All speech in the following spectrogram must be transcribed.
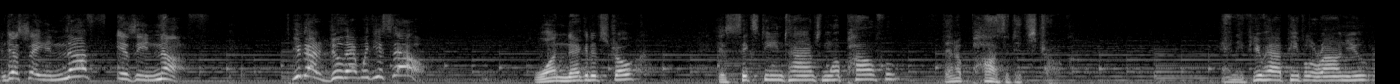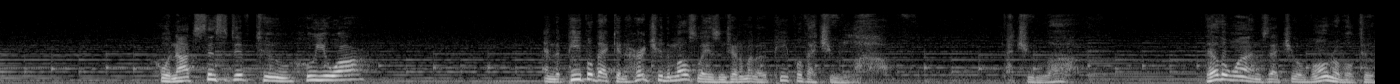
and just say, enough is enough. You got to do that with yourself. One negative stroke is 16 times more powerful than a positive stroke. And if you have people around you who are not sensitive to who you are, and the people that can hurt you the most, ladies and gentlemen, are the people that you love. That you love. They're the ones that you're vulnerable to.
